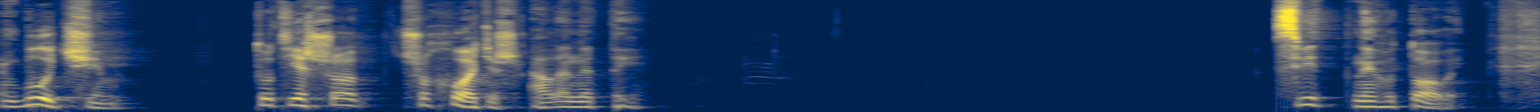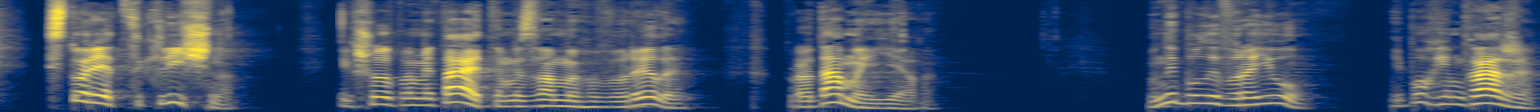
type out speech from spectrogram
Будь-чим. Тут є що, що хочеш, але не ти. Світ не готовий. Історія циклічна. Якщо ви пам'ятаєте, ми з вами говорили про Адама і Єва. Вони були в раю, і Бог їм каже:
